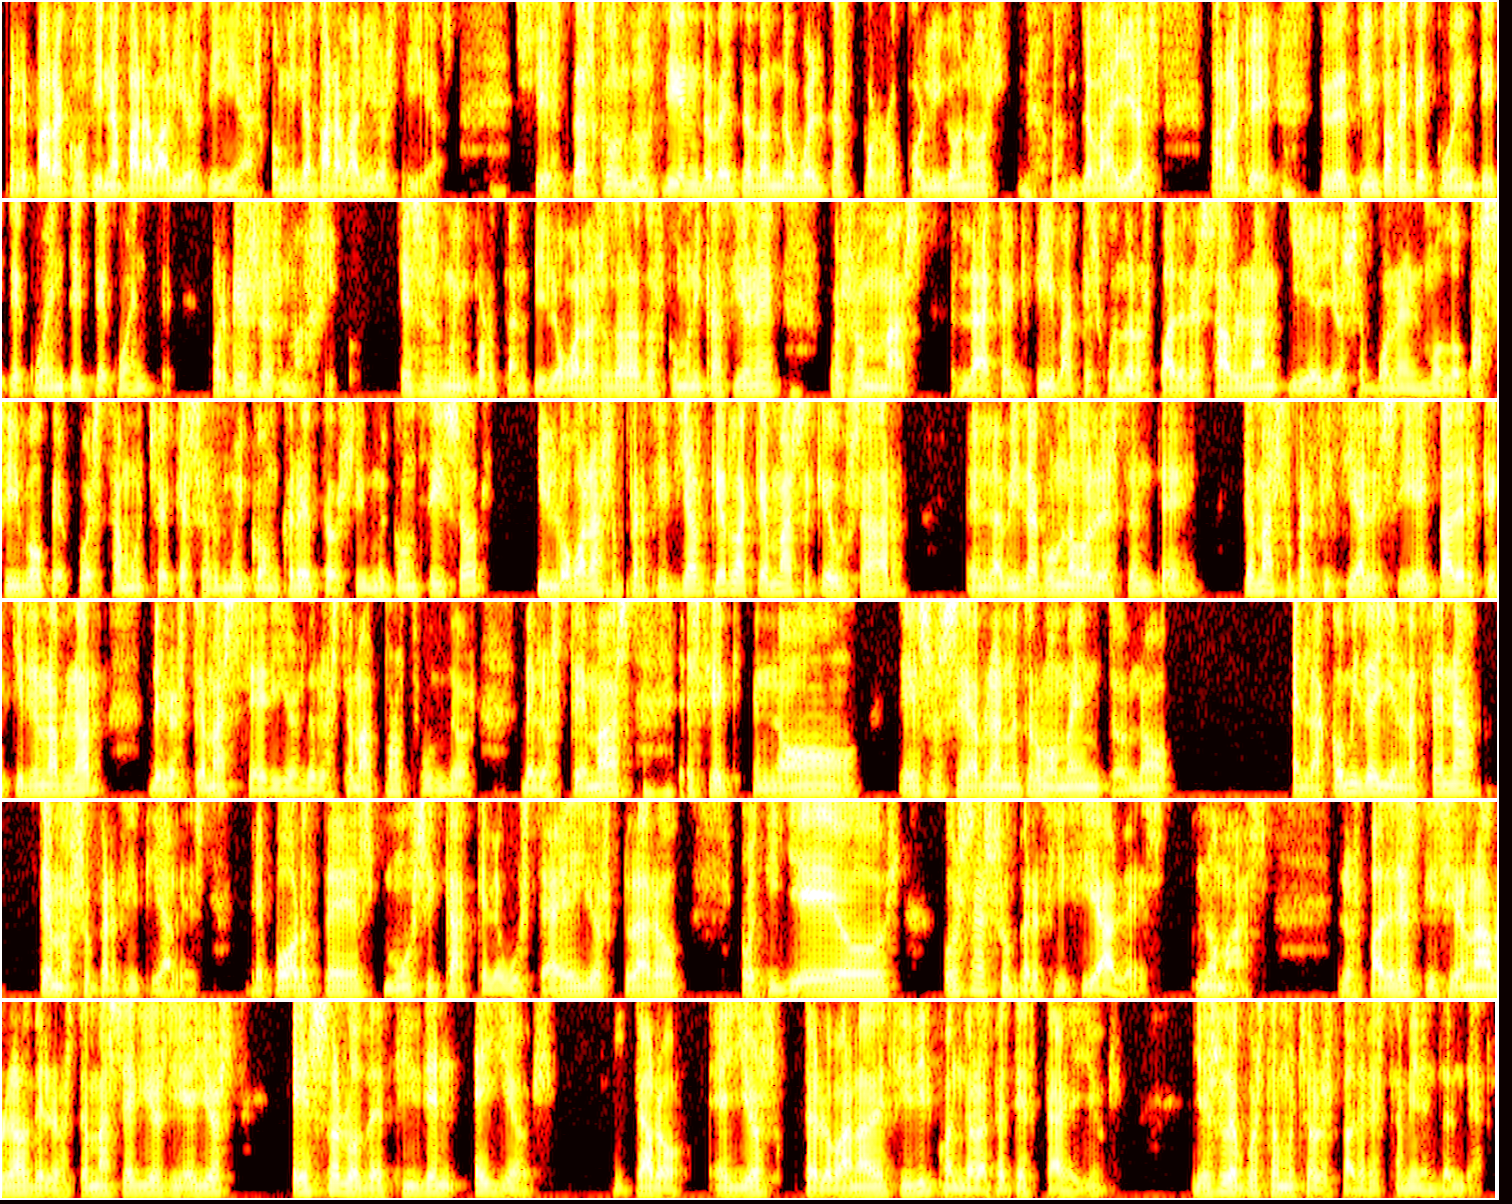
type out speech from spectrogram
Prepara cocina para varios días, comida para varios días. Si estás conduciendo, vete dando vueltas por los polígonos donde vayas para que te dé tiempo a que te cuente y te cuente y te cuente, porque eso es mágico. Eso es muy importante. Y luego las otras dos comunicaciones pues son más la efectiva, que es cuando los padres hablan y ellos se ponen en modo pasivo, que cuesta mucho, hay que ser muy concretos y muy concisos. Y luego la superficial, que es la que más hay que usar en la vida con un adolescente, temas superficiales y hay padres que quieren hablar de los temas serios, de los temas profundos, de los temas, es que no, eso se habla en otro momento, no. En la comida y en la cena, temas superficiales, deportes, música, que le guste a ellos, claro, cotilleos, cosas superficiales, no más. Los padres quisieran hablar de los temas serios y ellos eso lo deciden ellos. Y claro, ellos te lo van a decidir cuando le apetezca a ellos. Y eso le cuesta mucho a los padres también entender.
